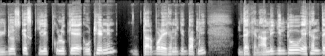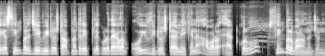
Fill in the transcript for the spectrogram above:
ভিডিওসকে ক্লিপগুলোকে উঠিয়ে নিন তারপরে এখানে কিন্তু আপনি দেখেন, আমি কিন্তু এখান থেকে সিম্পল যে ভিডিওসটা আপনাদের প্লে করে দেখালাম, ওই ভিডিওসটা আমি এখানে আবারও অ্যাড করব সিম্পল বানানোর জন্য।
